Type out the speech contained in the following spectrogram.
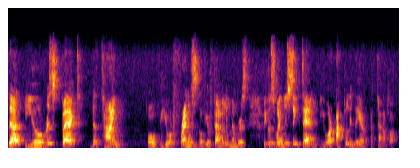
that you respect the time of your friends, of your family members, because when you say 10, you are actually there at 10 o'clock.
